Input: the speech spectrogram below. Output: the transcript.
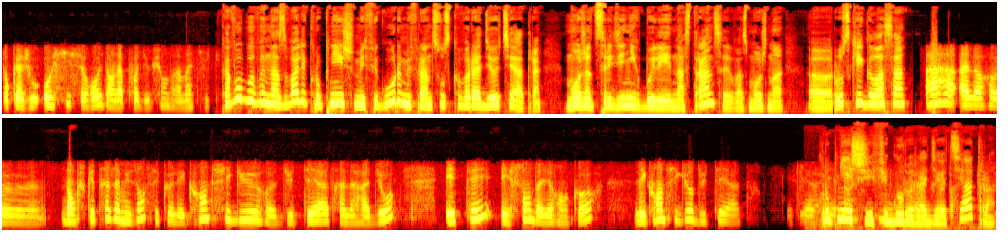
Donc elle joue aussi ce rôle dans la production dramatique. Кого бы вы назвали крупнейшими фигурами французского радиотеатра? Может, среди них были иностранцы, возможно, э, русские голоса? Ah, alors, euh, donc ce qui est très amusant, c'est que les grandes figures du théâtre à la radio étaient, et sont d'ailleurs encore, les grandes figures du théâtre. Крупнейшие фигуры радиотеатра,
